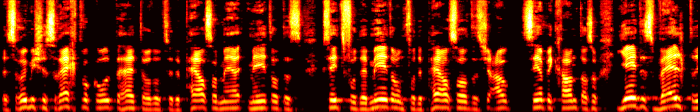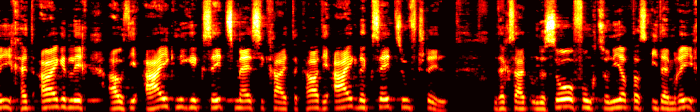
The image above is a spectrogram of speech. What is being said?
ein römisches Recht, das gegolten hat, oder zu den Perser Meder, das Gesetz von den Meder und von den Perser, das ist auch sehr bekannt. Also jedes Weltreich hat eigentlich auch die eigene Gesetzmäßigkeiten gehabt, die eigenen Gesetze aufgestellt. Und er hat gesagt, und so funktioniert das in dem Reich.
